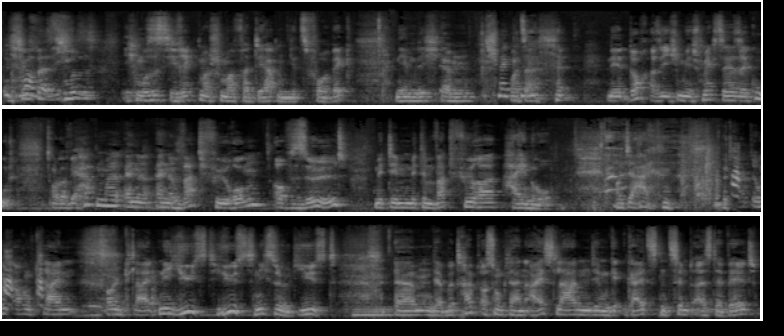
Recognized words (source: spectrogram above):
beziehungsweise hoffe, ich, muss es, ich muss es direkt mal schon mal verderben, jetzt vorweg. Nämlich, ähm, Schmeckt unser- nicht. Nee, doch, also ich, mir schmeckt sehr, sehr gut. Aber wir hatten mal eine, eine Wattführung auf Sylt mit dem, mit dem Wattführer Heino. Und der Heino betreibt übrigens auch einen kleinen, auch einen kleinen, nee, Jüst, Jüst, nicht Sylt, Jüst. Ähm, der betreibt auch so einen kleinen Eisladen mit dem ge- geilsten Zimteis der Welt.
